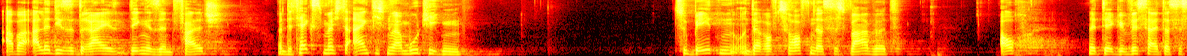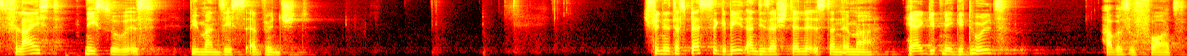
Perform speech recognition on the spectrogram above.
Aber alle diese drei Dinge sind falsch. Und der Text möchte eigentlich nur ermutigen, zu beten und darauf zu hoffen, dass es wahr wird. Auch mit der Gewissheit, dass es vielleicht nicht so ist, wie man sich erwünscht. Ich finde, das beste Gebet an dieser Stelle ist dann immer, Herr, gib mir Geduld, aber sofort.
